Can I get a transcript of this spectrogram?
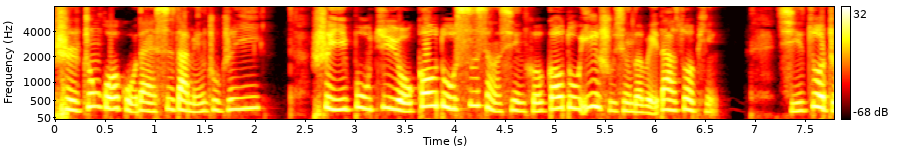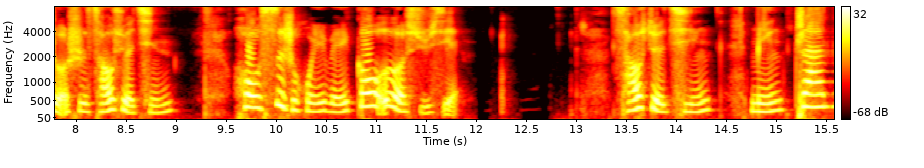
是中国古代四大名著之一，是一部具有高度思想性和高度艺术性的伟大作品。其作者是曹雪芹，后四十回为高鹗续写。曹雪芹名瞻，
